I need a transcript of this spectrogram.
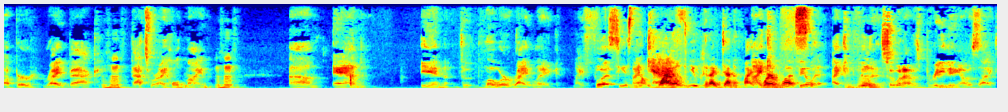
upper right back. Mm-hmm. That's where I hold mine. Um, and in the lower right leg, my foot, See, isn't my that calf, wild? You could identify I where it was. Mm-hmm. feel it. I can feel it. And so when I was breathing, I was like,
